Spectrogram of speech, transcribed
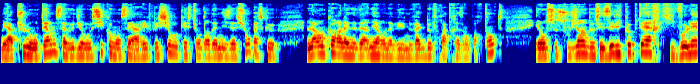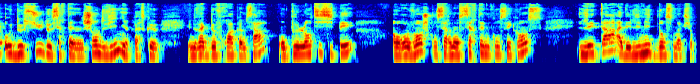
Mais à plus long terme, ça veut dire aussi commencer à réfléchir aux questions d'indemnisation parce que là encore, l'année dernière, on avait une vague de froid très importante et on se souvient de ces hélicoptères qui volaient au-dessus de certains champs de vignes parce que une vague de froid comme ça, on peut l'anticiper. En revanche, concernant certaines conséquences, l'État a des limites dans son action.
